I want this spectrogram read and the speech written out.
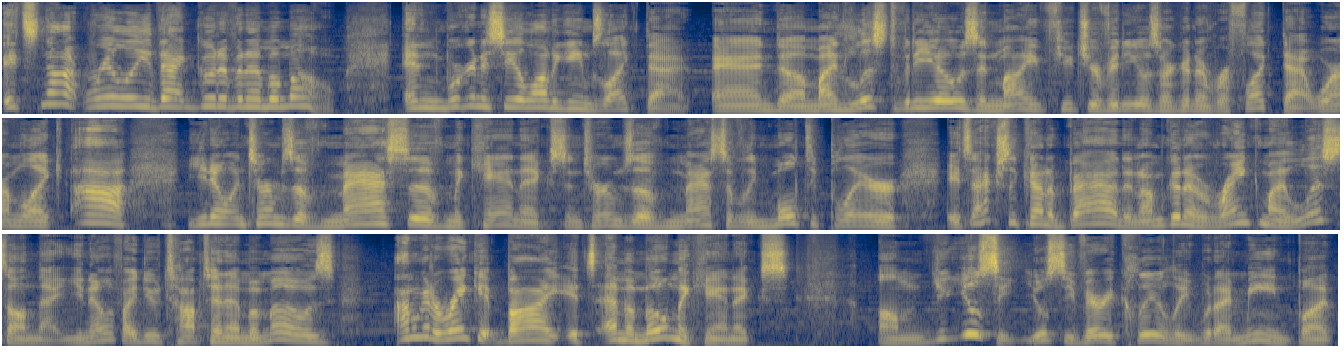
it's not really that good of an MMO. And we're going to see a lot of games like that. And uh, my list videos and my future videos are going to reflect that, where I'm like, ah, you know, in terms of massive mechanics, in terms of massively multiplayer, it's actually kind of bad. And I'm going to rank my list on that. You know, if I do top 10 MMOs, I'm going to rank it by its MMO mechanics. Um, you'll see, you'll see very clearly what I mean, but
